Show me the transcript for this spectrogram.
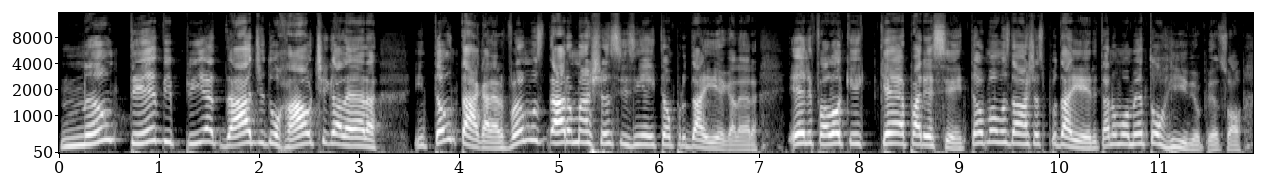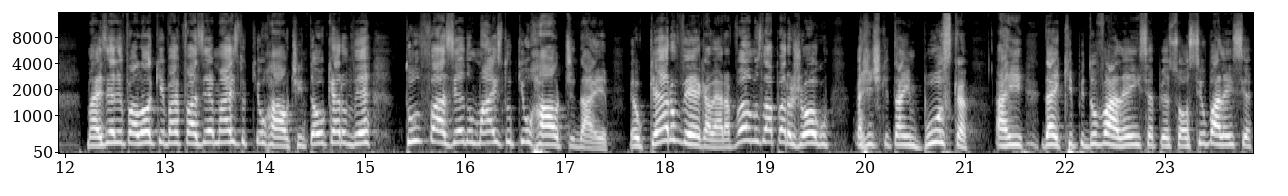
Não teve piedade do Halt, galera. Então tá, galera, vamos dar uma chancezinha então pro Daie, galera. Ele falou que quer aparecer, então vamos dar uma chance pro Daie. Ele tá num momento horrível, pessoal. Mas ele falou que vai fazer mais do que o Halt, então eu quero ver tu fazendo mais do que o Halt, Daie. Eu quero ver, galera. Vamos lá para o jogo. A gente que tá em busca aí da equipe do Valência, pessoal. Se o Valência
